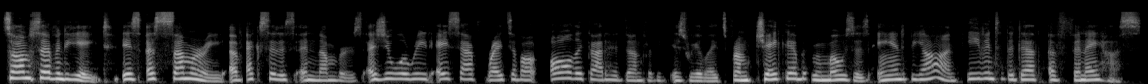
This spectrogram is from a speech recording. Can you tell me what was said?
Psalm 78 is a summary of Exodus and Numbers. As you will read, Asaph writes about all that God had done for the Israelites, from Jacob through Moses and beyond, even to the death of Phinehas.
